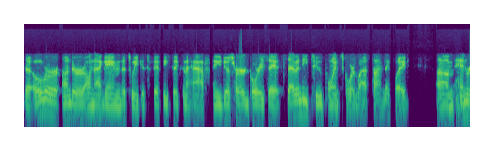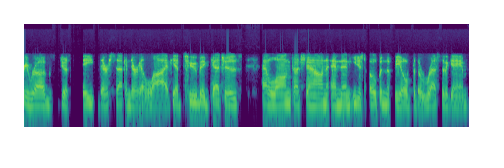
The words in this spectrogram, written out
The over under on that game this week is 56 and a half. And you just heard Corey say it 72 points scored last time they played. Um, Henry Ruggs just ate their secondary alive. He had two big catches, had a long touchdown, and then he just opened the field for the rest of the game.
